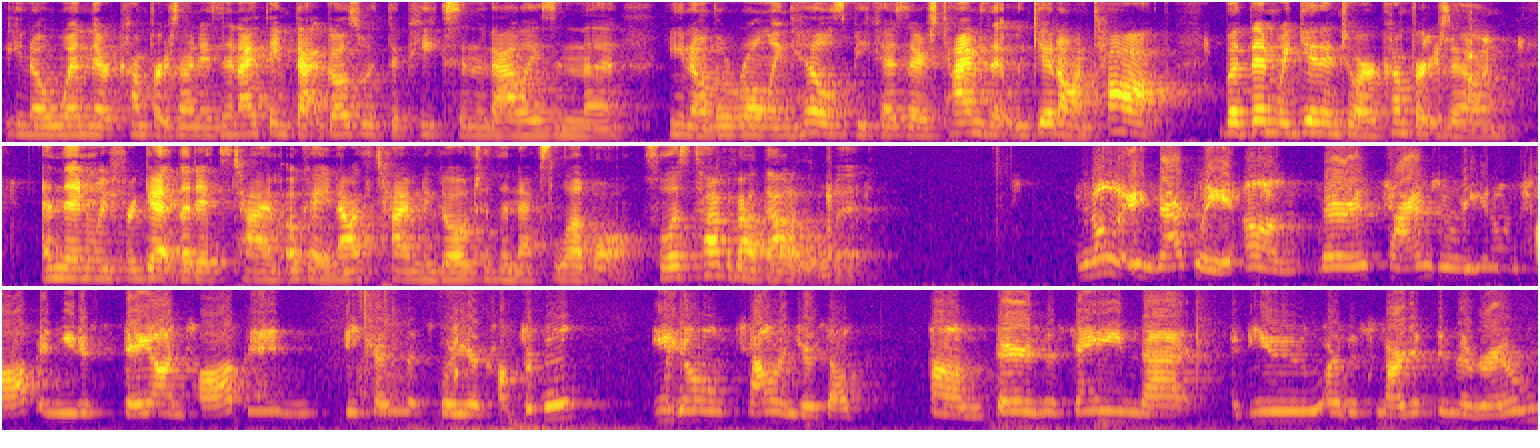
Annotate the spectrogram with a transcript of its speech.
you know, when their comfort zone is. And I think that goes with the peaks and the valleys and the, you know, the rolling hills because there's times that we get on top, but then we get into our comfort zone and then we forget that it's time. Okay, now it's time to go to the next level. So let's talk about that a little bit. No, exactly. Um, there is times where you get on top and you just stay on top, and because that's where you're comfortable, you don't challenge yourself. Um, there's a saying that if you are the smartest in the room,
